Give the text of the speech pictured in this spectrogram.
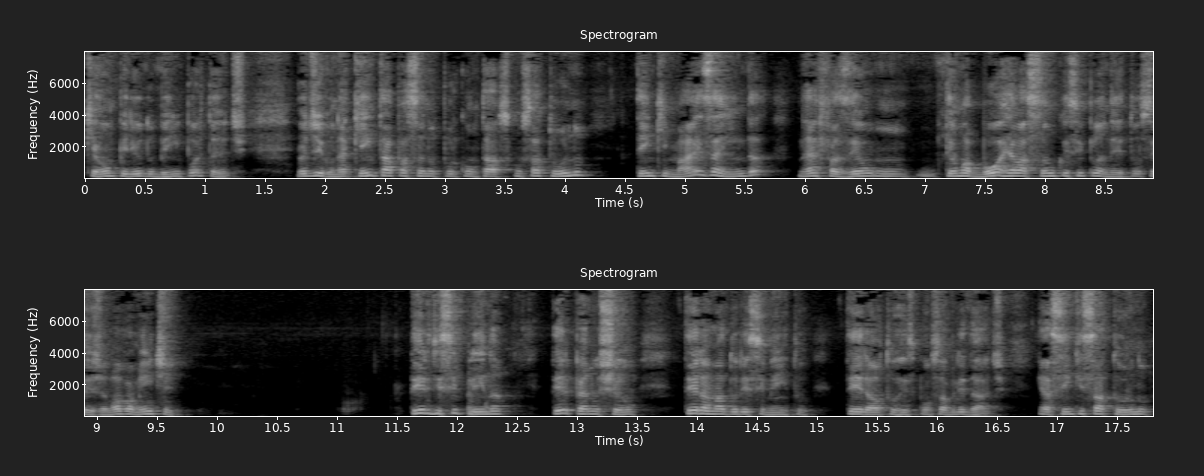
que é um período bem importante. Eu digo, né, quem está passando por contatos com Saturno tem que mais ainda né, fazer um, ter uma boa relação com esse planeta, ou seja, novamente ter disciplina, ter pé no chão, ter amadurecimento, ter autorresponsabilidade. É assim que Saturno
